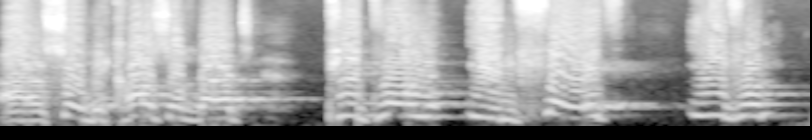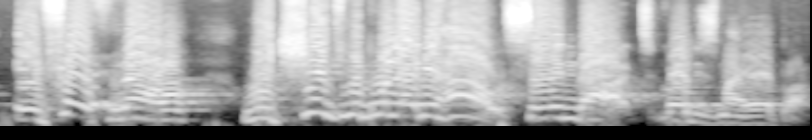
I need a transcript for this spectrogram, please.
And so, because of that, people in faith, even in faith now, we treat people anyhow, saying that God is my helper.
